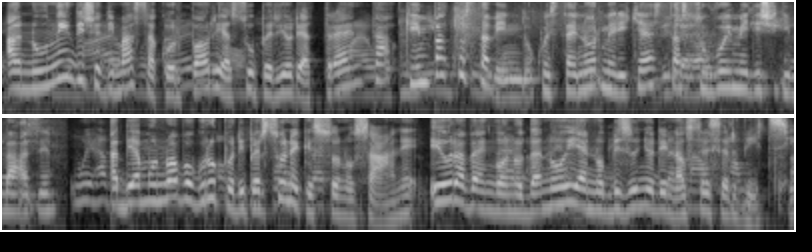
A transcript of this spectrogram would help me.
Hanno un indice di massa corporea superiore a 30. Che impatto sta avendo questa enorme richiesta su voi medici di base? Abbiamo un nuovo gruppo di persone che sono sane e ora vengono da noi e hanno bisogno dei nostri servizi.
